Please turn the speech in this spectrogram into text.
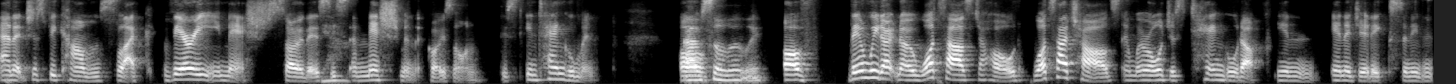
And it just becomes like very enmeshed. So there's yeah. this enmeshment that goes on this entanglement of, absolutely. of then we don't know what's ours to hold, what's our child's, and we're all just tangled up in energetics and in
